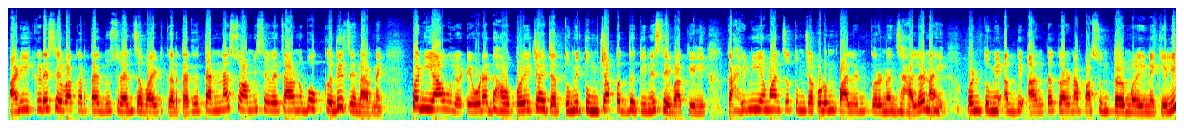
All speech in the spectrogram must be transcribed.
आणि इकडे सेवा करतायत दुसऱ्यांचं वाईट करतायत तर त्यांना स्वामी सेवेचा अनुभव कधीच येणार नाही. पण या उलट एवढ्या धावपळीच्या ह्याच्यात तुम्ही तुमच्या पद्धतीने सेवा केली. काही नियमांचं तुमच्याकडून पालन करणं झालं नाही पण तुम्ही अगदी अंतकरणापासून तळमळीने केली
